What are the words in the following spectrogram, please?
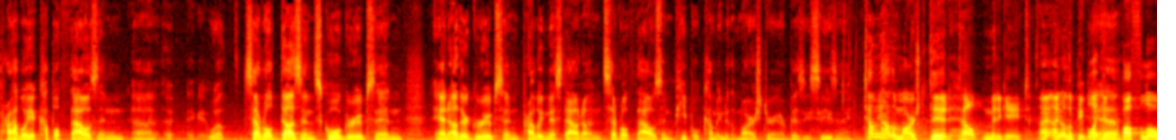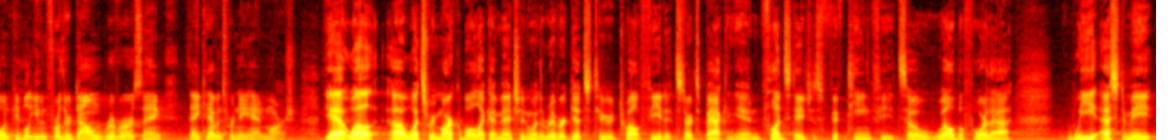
probably a couple thousand, uh, well, several dozen school groups and, and other groups, and probably missed out on several thousand people coming to the marsh during our busy season. Tell me how the marsh did help mitigate. I, I know the people like yeah. in Buffalo and people even further downriver are saying, thank heavens for Nahant Marsh. Yeah, well, uh, what's remarkable, like I mentioned, when the river gets to 12 feet, it starts backing in. Flood stage is 15 feet, so well before that we estimate,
